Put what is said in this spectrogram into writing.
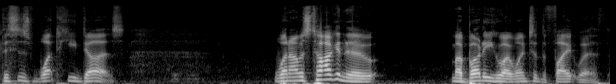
This is what he does. When I was talking to my buddy who I went to the fight with,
